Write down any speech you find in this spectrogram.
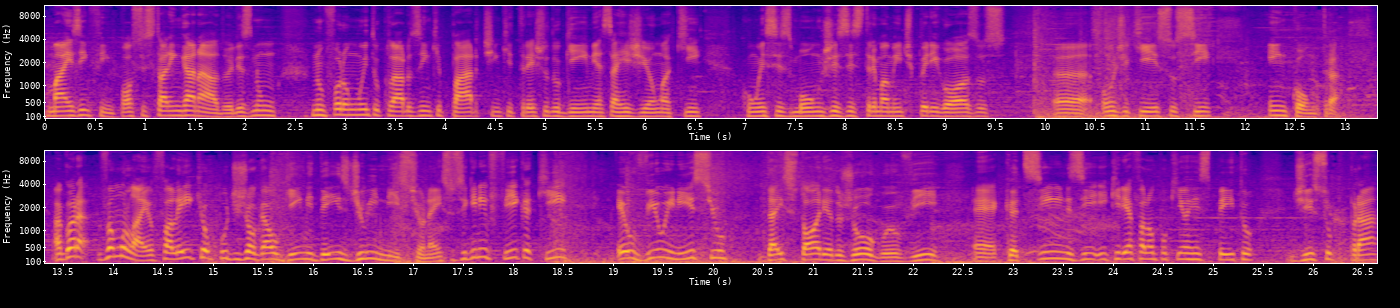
Mas enfim, posso estar enganado. Eles não, não foram muito claros em que parte, em que trecho do game essa região aqui com esses monges extremamente perigosos, uh, onde que isso se encontra. Agora, vamos lá, eu falei que eu pude jogar o game desde o início, né? Isso significa que eu vi o início da história do jogo, eu vi é, cutscenes e, e queria falar um pouquinho a respeito disso pra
